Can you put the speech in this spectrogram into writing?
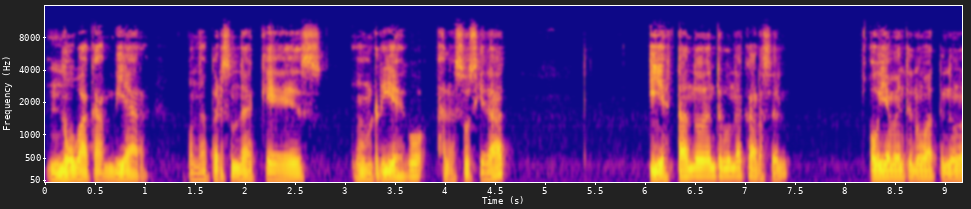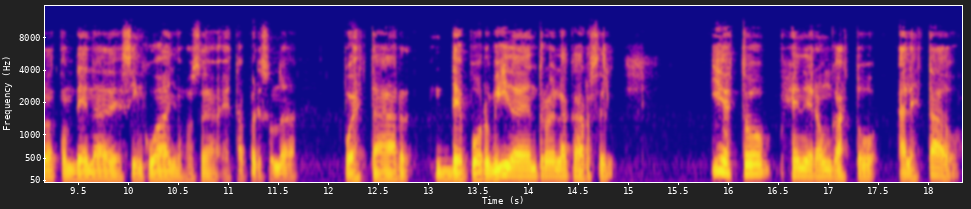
no va a cambiar, una persona que es un riesgo a la sociedad y estando dentro de una cárcel, obviamente no va a tener una condena de cinco años, o sea, esta persona puede estar de por vida dentro de la cárcel y esto genera un gasto al Estado.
